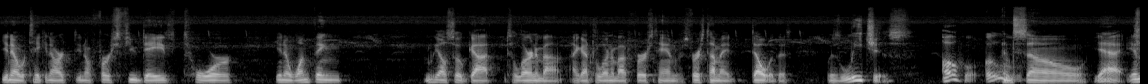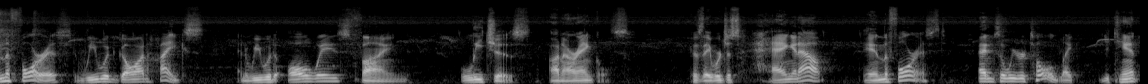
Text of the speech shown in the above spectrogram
you know, we're taking our, you know, first few days tour. You know, one thing we also got to learn about, I got to learn about firsthand, was the first time I dealt with this, was leeches. Oh, ooh. And so, yeah, in the forest, we would go on hikes, and we would always find leeches on our ankles because they were just hanging out in the forest. And so we were told, like, you can't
